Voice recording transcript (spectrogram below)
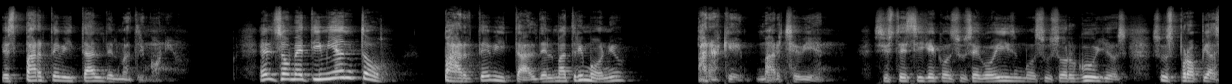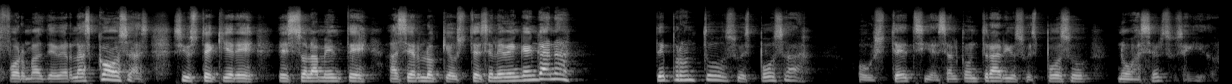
es parte vital del matrimonio. El sometimiento, parte vital del matrimonio para que marche bien si usted sigue con sus egoísmos, sus orgullos, sus propias formas de ver las cosas, si usted quiere es solamente hacer lo que a usted se le venga en gana, de pronto su esposa O usted, si es al contrario, su esposo no va a ser su seguidor.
